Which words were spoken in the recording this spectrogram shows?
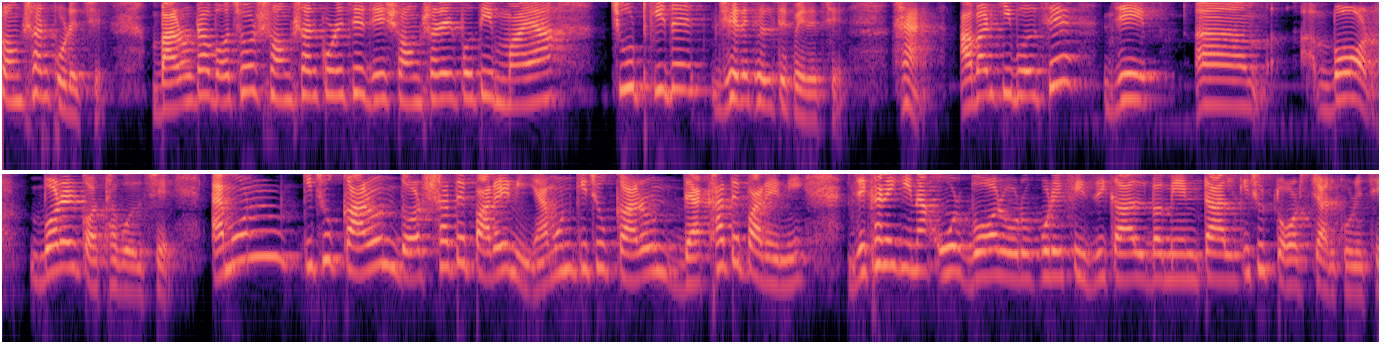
সংসার করেছে, বারোটা বছর সংসার করেছে যে সংসারের প্রতি মায়া চুটকিতে ঝেড়ে ফেলতে পেরেছে। হ্যাঁ আবার কি বলছে যে বর, বরের কথা বলছে। এমন কিছু কারণ দর্শাতে পারেনি, এমন কিছু কারণ দেখাতে পারেনি, যেখানে কিনা ওর বর ওর ওপরে ফিজিক্যাল বা মেন্টাল কিছু টর্চার করেছে।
